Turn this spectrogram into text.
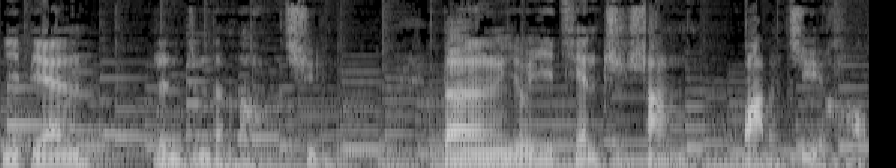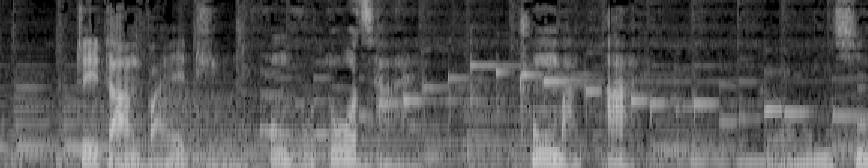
一边认真的老去。等有一天纸上画了句号，这张白纸丰富多彩，充满爱和温馨。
